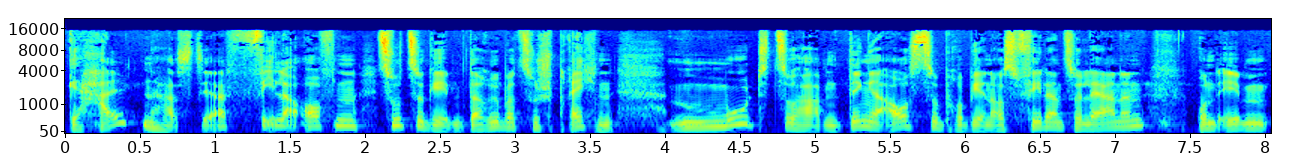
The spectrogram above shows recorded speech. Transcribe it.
gehalten hast, ja, fehleroffen zuzugeben, darüber zu sprechen, Mut zu haben, Dinge auszuprobieren, aus Fehlern zu lernen und eben,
